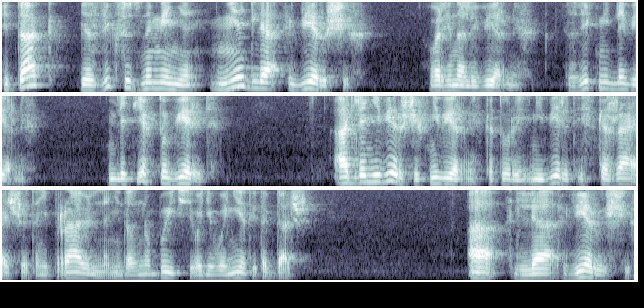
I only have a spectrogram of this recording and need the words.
Итак, язык суть знамения не для верующих, в оригинале верных. Язык не для верных, не для тех, кто верит, а для неверующих, неверных, которые не верят, искажают, что это неправильно, не должно быть, сегодня его нет и так дальше а для верующих,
